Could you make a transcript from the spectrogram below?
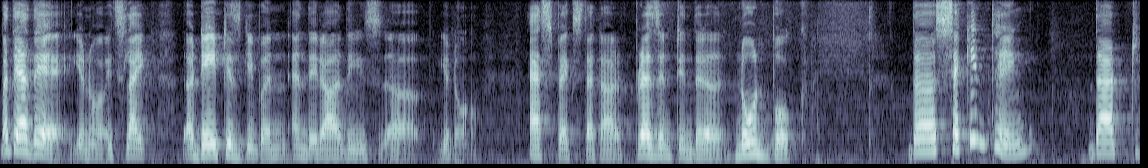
but they are there you know it is like a date is given and there are these uh, you know aspects that are present in the notebook. The second thing that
